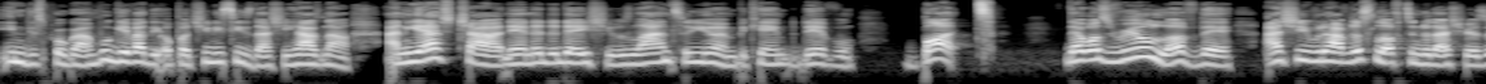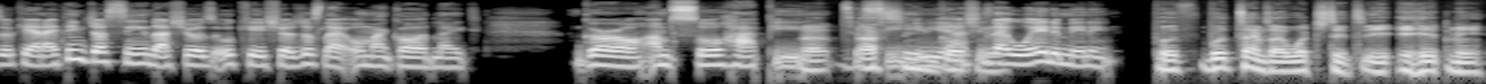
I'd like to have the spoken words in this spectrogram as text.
in this program, who gave her the opportunities that she has now. And yes, child, at the end of the day, she was lying to you and became the devil. But there was real love there. And she would have just loved to know that she was okay. And I think just seeing that she was okay, she was just like, oh my God, like, girl, I'm so happy That- to see you. Yeah. She's me. like, wait a minute. Both both times I watched it, it, it hit me.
